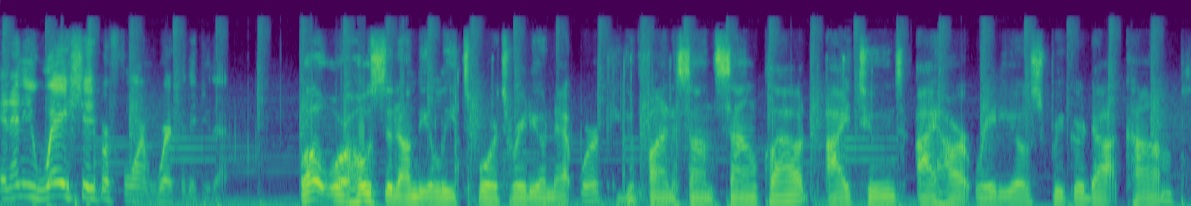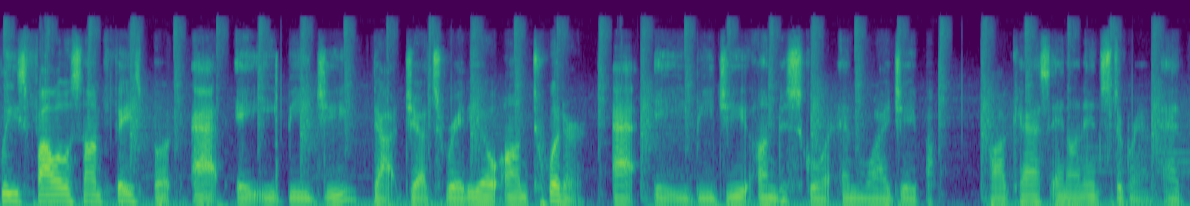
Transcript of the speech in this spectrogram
in any way, shape, or form, where can they do that? Well, we're hosted on the Elite Sports Radio Network. You can find us on SoundCloud, iTunes, iHeartRadio, Spreaker.com. Please follow us on Facebook at AEBG.JetsRadio, on Twitter at AEBG underscore NYJ podcast, and on Instagram at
